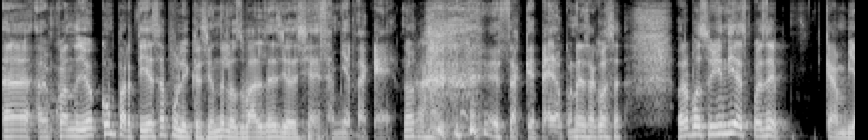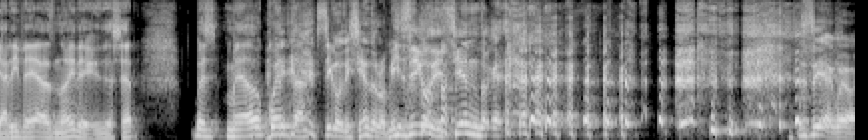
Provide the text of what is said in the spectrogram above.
ah, cuando yo compartí esa publicación de los baldes, yo decía, esa mierda qué, ¿no? esa qué pedo con esa cosa. Pero pues hoy en día, después de cambiar ideas, ¿no? Y de, de ser, pues me he dado cuenta. Sigo diciendo lo mismo. sigo diciendo que sí, a huevo.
